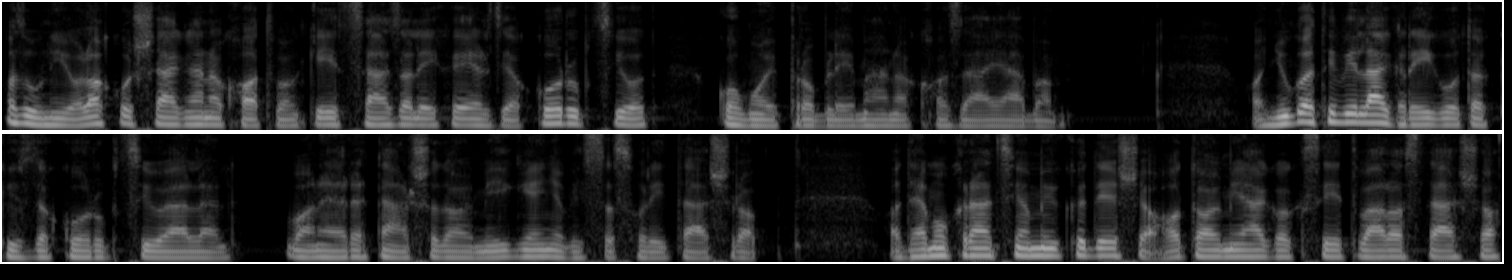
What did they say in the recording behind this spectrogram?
Az unió lakosságának 62%-a érzi a korrupciót komoly problémának hazájában. A nyugati világ régóta küzd a korrupció ellen. Van erre társadalmi igény a visszaszorításra a demokrácia működése, a hatalmi ágak szétválasztása,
